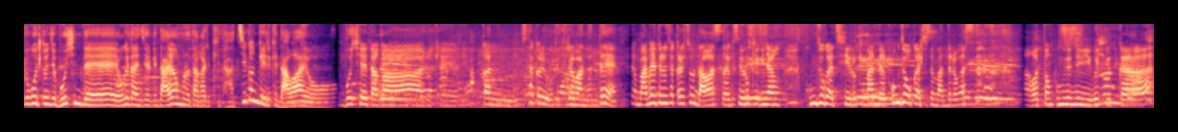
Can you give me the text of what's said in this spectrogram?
요건 또 이제 못인데 여기다 이제 이렇게 나염으로다가 이렇게 다 찍은 게 이렇게 나와요. 못에다가 이렇게 약간 색을 이렇게 들여봤는데 마음에 드는 색깔이 좀 나왔어요. 그래서 이렇게 네. 그냥 공주같이 이렇게 네. 만들 공주옷같이 좀 만들어봤어요. 네. 아, 어떤 공주님이 입으실까? 그러니까.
